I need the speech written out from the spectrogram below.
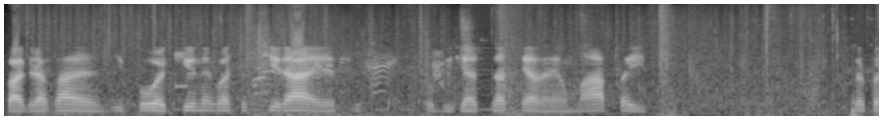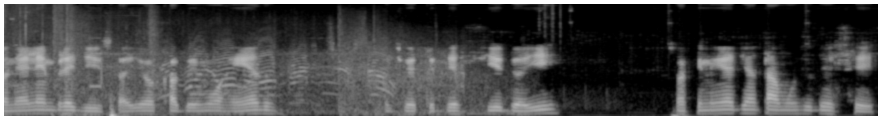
Pra gravar de boa aqui o negócio é tirar esses objetos da tela, né? O mapa aí. Só que eu nem lembrei disso, aí eu acabei morrendo. Eu devia ter descido aí. Só que nem ia adiantar muito descer.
